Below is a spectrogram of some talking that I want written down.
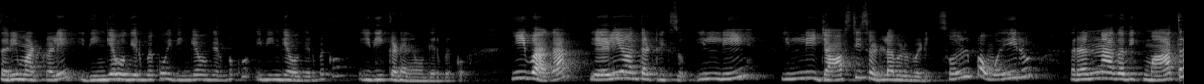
ಸರಿ ಮಾಡ್ಕೊಳ್ಳಿ. ಇದು ಹಿಂಗೆ ಹೋಗಿರಬೇಕು, ಇದು ಹಿಂಗೆ ಹೋಗಿರಬೇಕು, ಇದು ಹಿಂಗೆ ಹೋಗಿರಬೇಕು, ಇದು ಈ ಕಡೆನೇ ಹೋಗಿರಬೇಕು. ಇವಾಗ ಎಳೆಯೋ ಅಂಥ ಟ್ರಿಕ್ಸು ಇಲ್ಲಿ ಇಲ್ಲಿ ಜಾಸ್ತಿ ಸಡ್ಲ ಬಿಡಬೇಡಿ. ಸ್ವಲ್ಪ ವೈರು ರನ್ ಆಗೋದಕ್ಕೆ ಮಾತ್ರ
